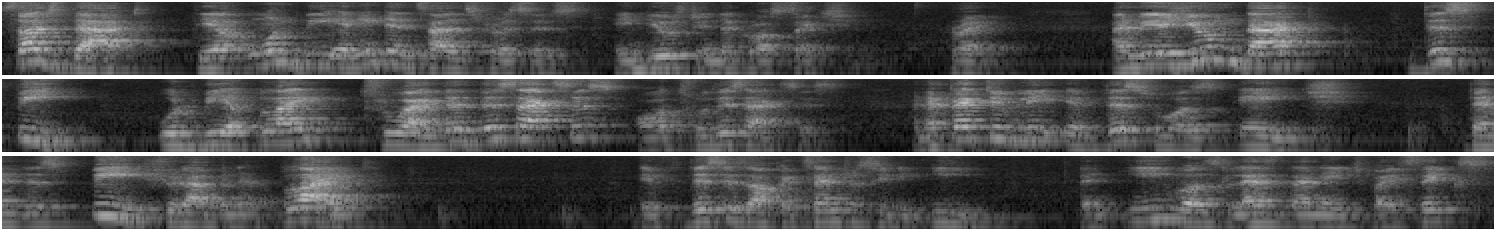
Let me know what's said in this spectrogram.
such that there won't be any tensile stresses induced in the cross section right? And we assume that this P would be applied through either this axis or through this axis. And effectively if this was H then this P should have been applied. If this is of eccentricity E then E was less than H by 6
